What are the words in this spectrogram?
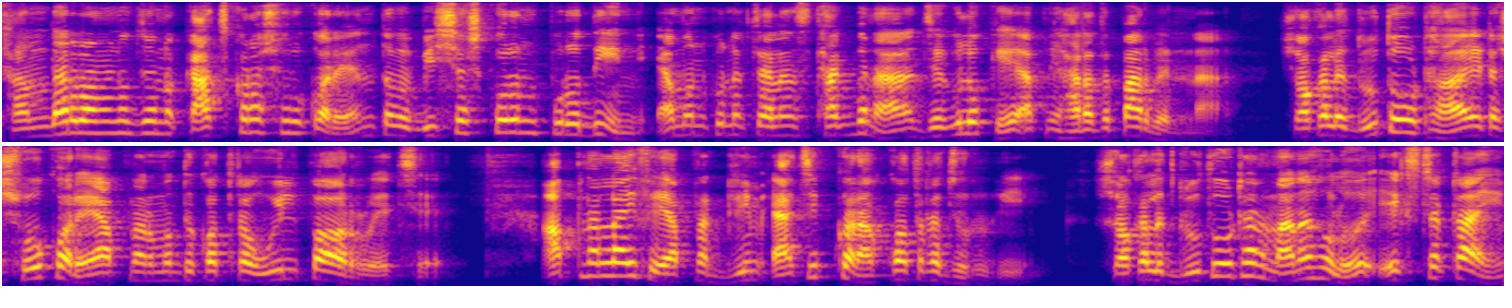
শানদার বানানোর জন্য কাজ করা শুরু করেন, তবে বিশ্বাস করুন পুরো দিন এমন কোনো চ্যালেঞ্জ থাকবে না যেগুলোকে আপনি হারাতে পারবেন না। সকালে দ্রুত ওঠা এটা শো করে আপনার মধ্যে কতটা উইল পাওয়ার রয়েছে। আপনার লাইফে আপনার ড্রিম অ্যাচিভ করা কতটা জরুরি? সকালে দ্রুত ওঠার মানে হলো এক্সট্রা টাইম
